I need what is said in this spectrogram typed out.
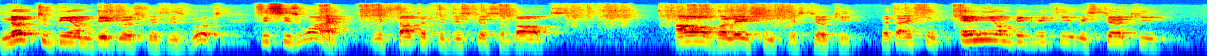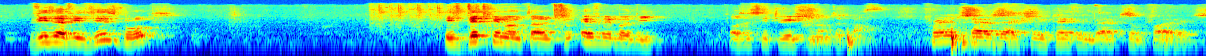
not to be ambiguous with these groups. This is why we started to discuss about our relations with Turkey. But I think any ambiguity with Turkey vis-à-vis these groups is detrimental to everybody for the situation on the ground. France has actually taken back some fighters.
